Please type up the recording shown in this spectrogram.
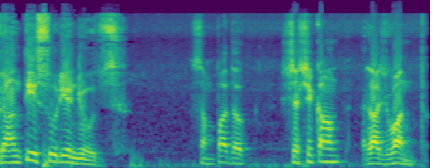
क्रांती सूर्य न्यूज. संपादक शशिकांत राजवंत.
